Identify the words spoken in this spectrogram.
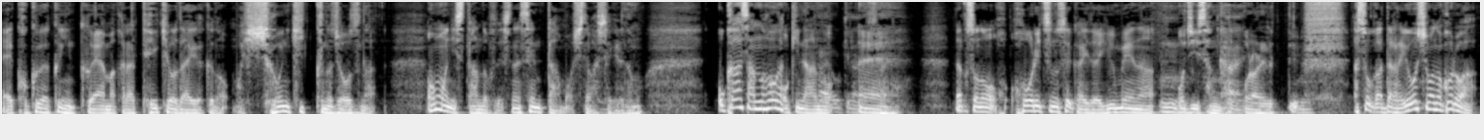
えー国学院桑山から帝京大学のもう非常にキックの上手な、主にスタンドオフですね、センターもしてましたけれども、お母さんの方が沖縄の、はい沖縄です。はい。えーなんかその法律の世界では有名なおじいさんがおられるっていう。あそうか、だから幼少の頃は、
